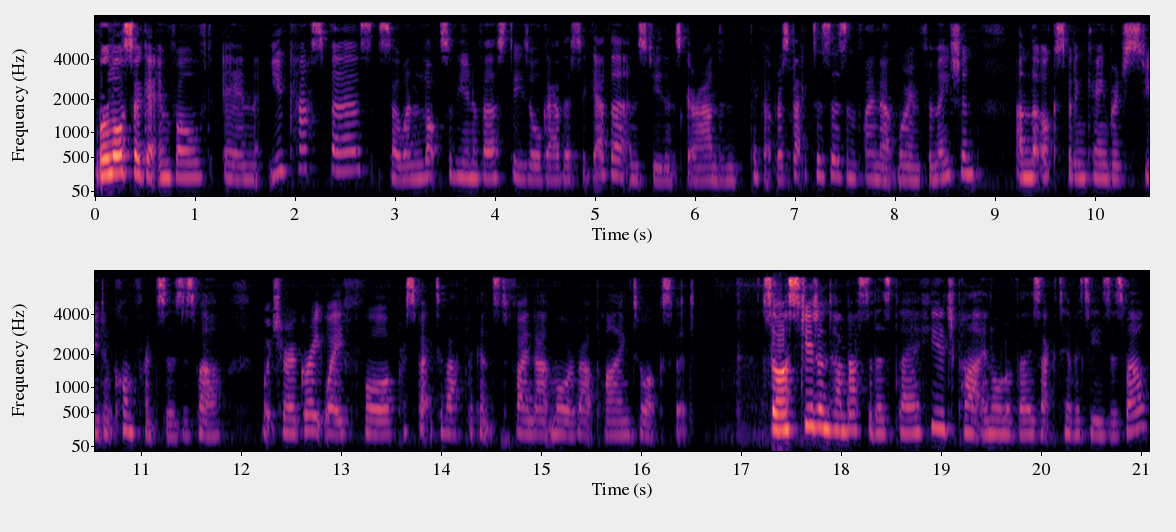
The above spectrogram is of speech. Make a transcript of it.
We'll also get involved in UCAS fairs, so when lots of universities all gather together and students go around and pick up prospectuses and find out more information, and the Oxford and Cambridge student conferences as well, which are a great way for prospective applicants to find out more about applying to Oxford. So our student ambassadors play a huge part in all of those activities as well.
